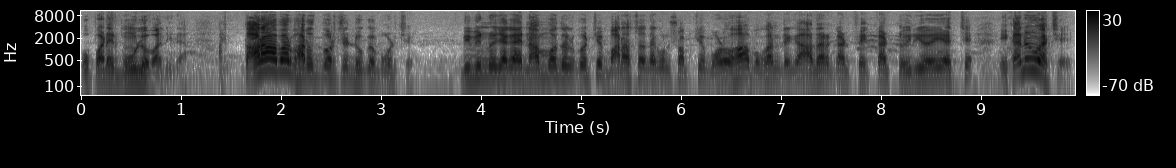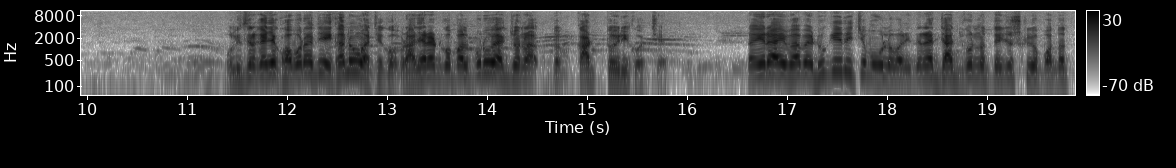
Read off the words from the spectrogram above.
ওপারের মৌলবাদীরা। আর তারা আবার ভারতবর্ষে ঢুকে পড়ছে। বিভিন্ন জায়গায় নাম বদল করছে। বারাসত এখন সবচেয়ে বড় হাব। ওখান থেকে আধার কার্ড, ফেক কার্ড তৈরি হয়ে যাচ্ছে। এখানেও আছে। পুলিশের কাছে খবর আছে, এখানেও আছে। রাজারহাট, গোপালপুরেও একজন কার্ড তৈরি করছে। তা এরা এইভাবে ঢুকিয়ে দিচ্ছে মৌলবাদীদের। এরা জাজগণ্য তেজস্ক্রিয় পদার্থ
